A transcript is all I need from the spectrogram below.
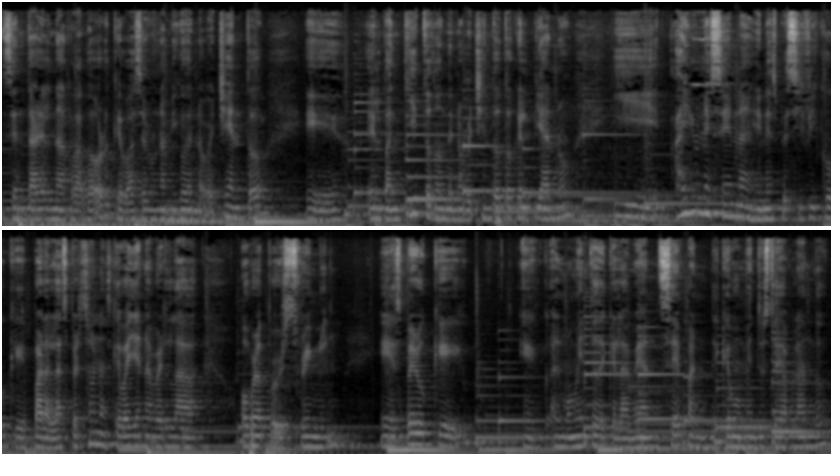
sentar el narrador que va a ser un amigo de Novecento eh, el banquito donde Novecento toca el piano y hay una escena en específico que para las personas que vayan a ver la obra por streaming, eh, espero que eh, al momento de que la vean sepan de qué momento estoy hablando,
